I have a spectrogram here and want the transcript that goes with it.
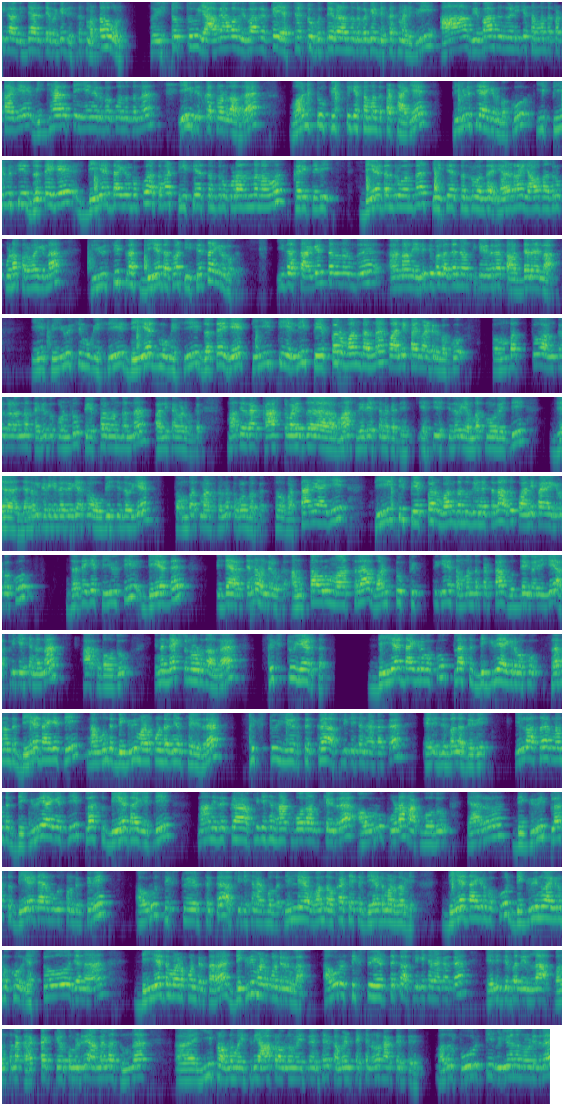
ಈಗ ಆ ವಿದ್ಯಾರ್ಥಿಯ ಬಗ್ಗೆ ಡಿಸ್ಕಸ್ ಮಾಡ್ತಾ ಹೋಗೋಣ. ಸೊ ಇಷ್ಟೊತ್ತು ಯಾವ್ಯಾವ ವಿಭಾಗಕ್ಕೆ ಎಷ್ಟೆಷ್ಟು ಹುದ್ದೆಗಳು ಅನ್ನೋದ್ರ ಬಗ್ಗೆ ಡಿಸ್ಕಸ್ ಮಾಡಿದ್ವಿ. ಆ ವಿಭಾಗಗಳಿಗೆ ಸಂಬಂಧಪಟ್ಟ ಹಾಗೆ ವಿದ್ಯಾರ್ಥಿ ಏನಿರ್ಬೇಕು ಅನ್ನೋದನ್ನ ಈಗ ಡಿಸ್ಕಸ್ ಮಾಡೋದಾದ್ರೆ ಒನ್ ಟು ಫಿಫ್ತ್ಗೆ ಸಂಬಂಧಪಟ್ಟ ಹಾಗೆ ಪಿ ಯು ಸಿ ಆಗಿರ್ಬೇಕು. ಈ ಪಿ ಯು ಸಿ ಜೊತೆಗೆ ಡಿ ಎಡ್ ಆಗಿರ್ಬೇಕು ಅಥವಾ ಟಿ ಸಿ ಎಚ್ ಅಂದ್ರೂ ಕೂಡ ಅದನ್ನ ನಾವು ಕರಿತೀವಿ. ಡಿ ಎಡ್ ಅಂದ್ರೂ ಒಂದ ಟಿ ಸಿ ಎಚ್ ಅಂದ್ರೂ ಒಂದ. ಎರಡರ ಯಾವ್ದಾದ್ರೂ ಕೂಡ ಪರವಾಗಿಲ್ಲ. P U C plus D Ed ಅಥವಾ ಟಿ ಸಿ ಎಚ್ ಆಗಿರ್ಬೇಕು. ಇದಷ್ಟ ಆಗೈತೆ ಸರ್ ನಂದು. ನಾನು ಎಲಿಜಿಬಲ್ ಅದೇನ ಅಂತ ಕೇಳಿದ್ರೆ ಸಾಧ್ಯನೇ ಇಲ್ಲ. ಈ ಪಿ ಯು ಸಿ ಮುಗಿಸಿ ಡಿ ಎಡ್ ಮುಗಿಸಿ, ಜೊತೆಗೆ ಟಿ ಟಿಯಲ್ಲಿ ಪೇಪರ್ ಒಂದನ್ನ ಕ್ವಾಲಿಫೈ ಮಾಡಿರ್ಬೇಕು. ತೊಂಬತ್ತು ಅಂಕಗಳನ್ನ ತೆಗೆದುಕೊಂಡು ಪೇಪರ್ ಒಂದನ್ನ ಕ್ವಾಲಿಫೈ ಮಾಡ್ಬೇಕು. ಮತ್ತೆ ಇದ್ರಾಗ ಕಾಸ್ಟ್ ವೈಸ್ ಮಾರ್ಕ್ಸ್ ವೇರಿಯೇಷನ್ ಆಕತಿ. ಎಸ್ ಸಿ ಎಸ್ ಟಿದವ್ರಿಗೆ ಎಂಬತ್ ಮೂರ್ ಐತಿ. ಜನರಲ್ ಕಡೆಗಿದವರಿಗೆ ಅಥವಾ ಒ ಬಿ ಸಿದವ್ರಿಗೆ ತೊಂಬತ್ ಮಾರ್ಕ್ಸ್ ಅನ್ನ ತಗೊಳ್ಬೇಕು. ಸೊ ಒಟ್ಟಾರೆಯಾಗಿ ಟಿ ಟಿ ಪೇಪರ್ ಒಂದ್ ಅನ್ನೋದು ಏನೈತಲ್ಲ, ಅದು ಕ್ವಾಲಿಫೈ ಆಗಿರ್ಬೇಕು. ಜೊತೆಗೆ P U C D Ed ವಿದ್ಯಾರ್ಥಿಯನ್ನ ಹೊಂದಿರಬೇಕು. ಅಂತವ್ರು ಮಾತ್ರ ಒನ್ ಟು ಫಿಫ್ತ್ಗೆ ಸಂಬಂಧಪಟ್ಟ ಹುದ್ದೆಗಳಿಗೆ ಅಪ್ಲಿಕೇಶನ್ ಅನ್ನ ಹಾಕಬಹುದು. ಇನ್ನು next ನೋಡುದಾದ್ರ six to eight D Ed ಆಗಿರ್ಬೇಕು ಪ್ಲಸ್ ಡಿಗ್ರಿ ಆಗಿರ್ಬೇಕು. ಸರ್ ನಂದು ಡಿ ಎಡ್ ಆಗೈತಿ. ನಾ ಮುಂದೆ ಡಿಗ್ರಿ ಮಾಡ್ಕೊಂಡನಿ ಅಂತ ಹೇಳಿದ್ರೆ ಸಿಕ್ಸ್ ಟು ಏಟ್ಕ ಅಪ್ಲಿಕೇಶನ್ ಹಾಕಕ್ಕ ಎಲಿಜಿಬಲ್ ಅದಿರಿ. ಇಲ್ಲ ಸರ್ ನಂದು ಡಿಗ್ರಿ ಆಗೈತಿ ಪ್ಲಸ್ ಬಿ ಎಡ್ ಆಗೈತಿ. ನಾನು ಇದಕ್ಕೆ ಅಪ್ಲಿಕೇಶನ್ ಹಾಕ್ಬೋದಾ ಅಂತ ಕೇಳಿದ್ರೆ ಅವರು ಕೂಡ ಹಾಕ್ಬೋದು ಯಾರು? ಡಿಗ್ರಿ ಪ್ಲಸ್ ಬಿ ಎಡ್ ಯಾರು ಮುಗಿಸ್ಕೊಂಡಿರ್ತೀರಿ? ಅವರು ಸಿಕ್ಸ್ ಟು ಏಟ್ಕ ಅಪ್ಲಿಕೇಶನ್ ಹಾಕ್ಬೋದು. ಇಲ್ಲಿ ಒಂದು ಅವಕಾಶ ಐತೆ ಡಿ ಎಡ್ ಮಾಡಿದವ್ರಿಗೆ. ಡಿ ಎಡ್ ಆಗಿರ್ಬೇಕು ಡಿಗ್ರಿನೂ ಆಗಿರ್ಬೇಕು, ಎಷ್ಟೋ ಜನ ಡಿ ಎಡ್ ಮಾಡ್ಕೊಂಡಿರ್ತಾರ ಡಿಗ್ರಿ ಮಾಡ್ಕೊಂಡಿರಂಗಿಲ್ಲ. ಅವರು ಸಿಕ್ಸ್ ಟು ಏಟ್ ತಕ್ಕ ಅಪ್ಲಿಕೇಶನ್ ಹಾಕಕ ಎಲಿಜಿಬಲ್ ಇಲ್ಲ. ಒಂದ್ಸಲ ಕರೆಕ್ಟ್ ಆಗಿ ಕೇಳ್ಕೊಂಡ್ಬಿಡ್ರಿ. ಆಮೇಲೆ ಸುಮ್ಮನೆ ಈ ಪ್ರಾಬ್ಲಮ್ ಐತ್ರಿ, ಆ ಪ್ರಾಬ್ಲಮ್ ಐತ್ರಿ ಅಂತ ಹೇಳಿ ಕಮೆಂಟ್ ಸೆಕ್ಷನ್ ಒಳಗೆ ಹಾಕ್ತಿರ್ತೀರಿ. ಮೊದಲು ಪೂರ್ತಿ ವಿಡಿಯೋನ ನೋಡಿದ್ರೆ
